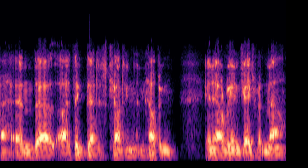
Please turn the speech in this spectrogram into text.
uh, and uh, I think that is counting and helping in our re-engagement now.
